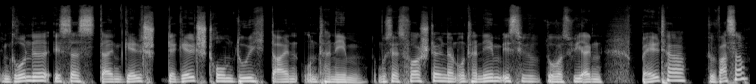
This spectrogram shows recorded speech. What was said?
Im Grunde ist das dein Geld, der Geldstrom durch dein Unternehmen. Du musst dir das vorstellen, dein Unternehmen ist sowas wie ein Behälter für Wasser.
